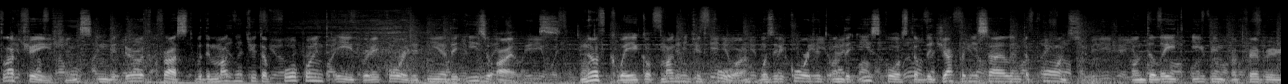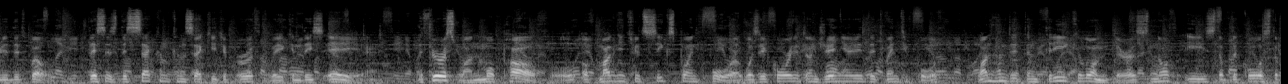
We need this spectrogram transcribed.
fluctuations in the Earth crust with a magnitude of 4.8 were recorded near the Izu Islands. An earthquake of magnitude 4 was recorded on the east coast of the Japanese island of Honshu on the late evening of February the 12th. This is the second consecutive earthquake in this area. The first one, more powerful, of magnitude 6.4, was recorded on January the 24th, 103 kilometers northeast of the coast of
